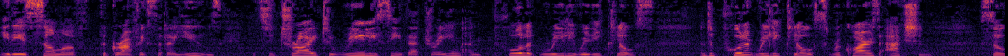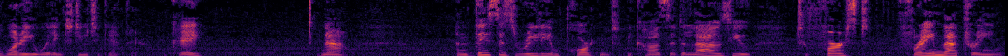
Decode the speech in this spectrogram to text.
It is some of the graphics that I use. It's to try to really see that dream and pull it really, really close. And to pull it really close requires action. So what are you willing to do to get there? Okay? Now, and this is really important because it allows you to first frame that dream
